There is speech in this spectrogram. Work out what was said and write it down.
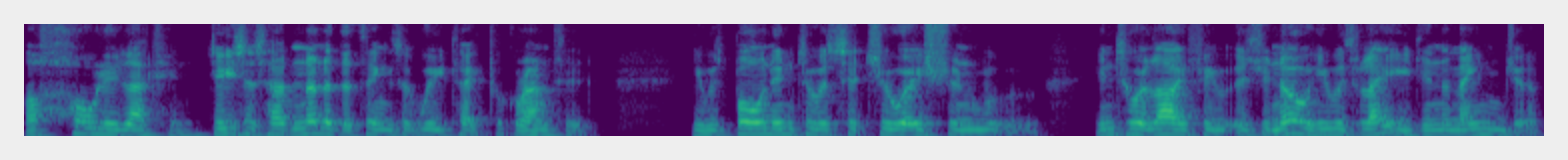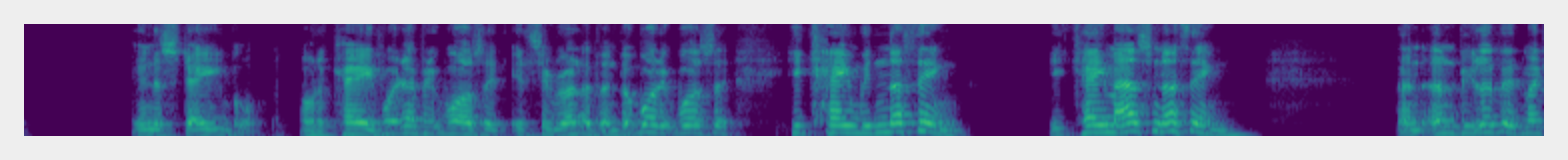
are wholly lacking. Jesus had none of the things that we take for granted. He was born into a situation, into a life, he, as you know, he was laid in a manger, in a stable or a cave, whatever it was, it, it's irrelevant. But what it was, he came with nothing. He came as nothing. And, and beloved, my,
